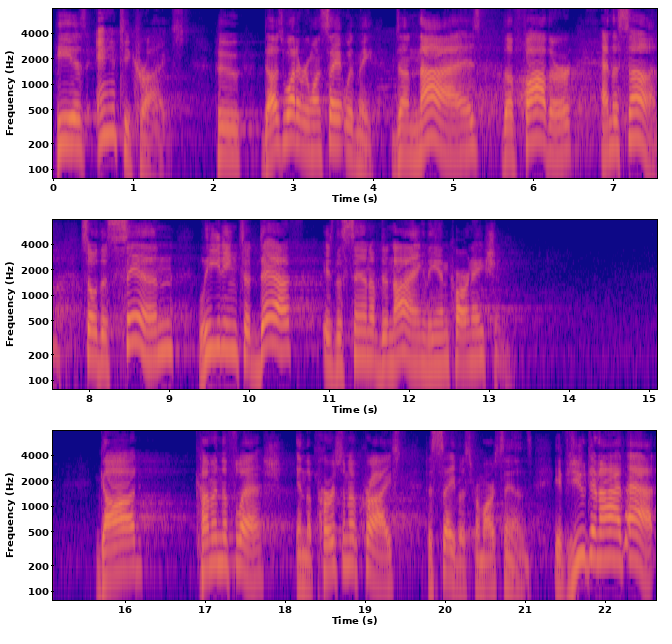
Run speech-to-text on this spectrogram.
He is Antichrist, who does what, everyone? Say it with me denies the Father and the Son. So the sin leading to death is the sin of denying the incarnation. God come in the flesh in the person of Christ to save us from our sins. If you deny that,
